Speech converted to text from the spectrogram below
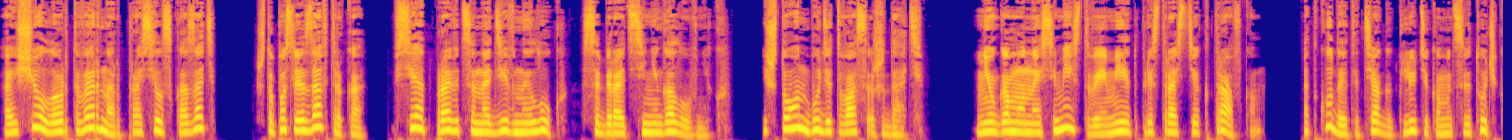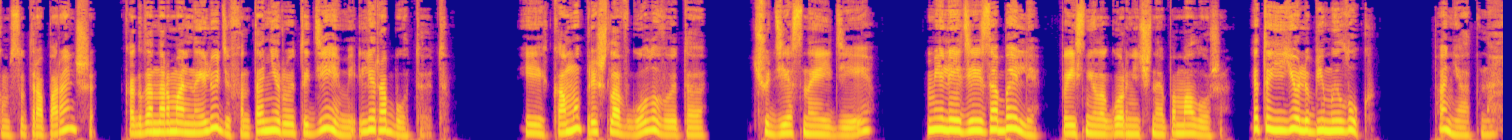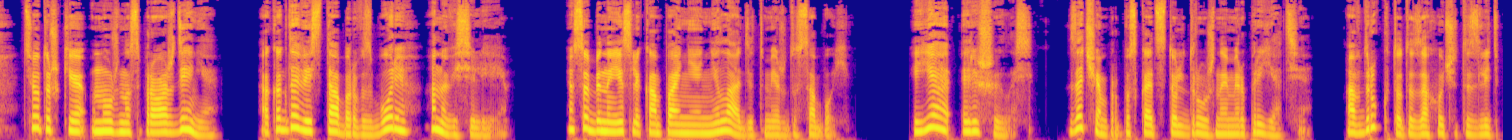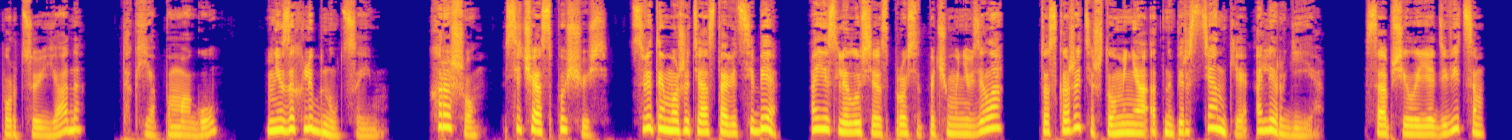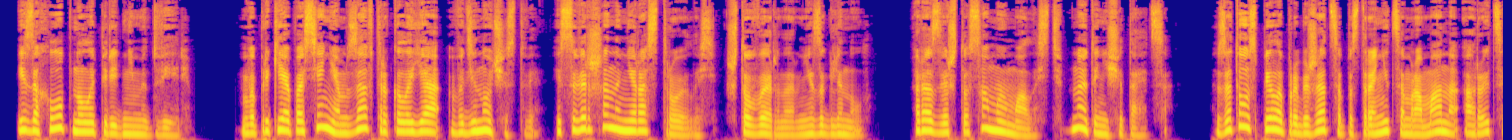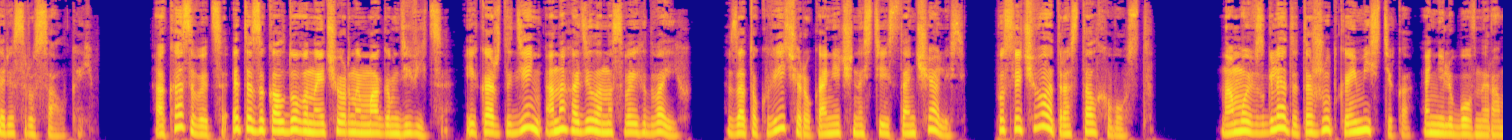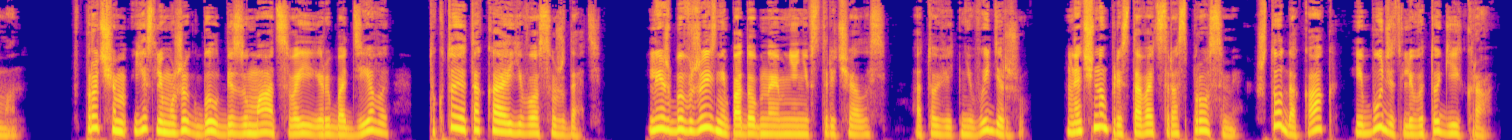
А еще лорд Вернер просил сказать, что после завтрака все отправятся на дивный луг собирать синеголовник, и что он будет вас ждать. Неугомонное семейство имеет пристрастие к травкам. Откуда эта тяга к лютикам и цветочкам с утра пораньше, когда нормальные люди фонтанируют идеями или работают? И кому пришла в голову эта чудесная идея? «Миледи Изабелли», — пояснила горничная помоложе. «Это ее любимый лук». «Понятно. Тетушке нужно сопровождение, а когда весь табор в сборе, оно веселее. Особенно если компания не ладит между собой. И я решилась. Зачем пропускать столь дружное мероприятие? А вдруг кто-то захочет излить порцию яда? Так я помогу. Не захлебнуться им. Хорошо, сейчас спущусь. Цветы можете оставить себе, а если Лусия спросит, почему не взяла, то скажите, что у меня от наперстянки аллергия. Сообщила я девицам и захлопнула перед ними дверь. Вопреки опасениям, завтракала я в одиночестве и совершенно не расстроилась, что Вернер не заглянул. Разве что самую малость, но это не считается. Зато успела пробежаться по страницам романа о рыцаре с русалкой. Оказывается, это заколдованная черным магом девица, и каждый день она ходила на своих двоих. Зато к вечеру конечности истончались, после чего отрастал хвост. На мой взгляд, это жуткая мистика, а не любовный роман. Впрочем, если мужик был без ума от своей рыбодевы, то кто я такая его осуждать? Лишь бы в жизни подобное мне не встречалось а то ведь не выдержу. Начну приставать с расспросами, что да как, и будет ли в итоге икра.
